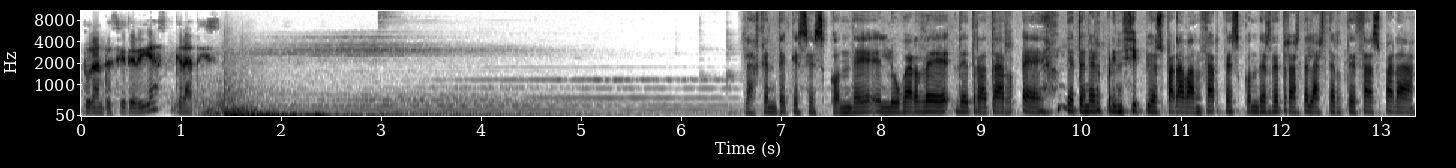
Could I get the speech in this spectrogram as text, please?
durante 7 días gratis. La gente que se esconde, en lugar de, tratar eh, de tener principios para avanzar, te escondes detrás de las certezas para,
